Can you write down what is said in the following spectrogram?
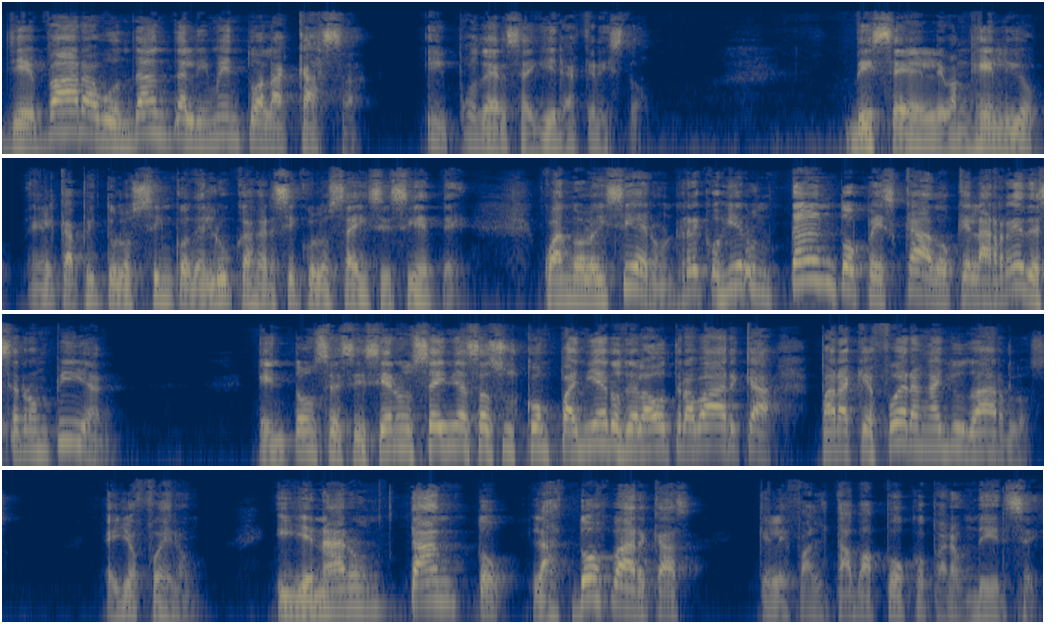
llevar abundante alimento a la casa y poder seguir a Cristo. Dice el Evangelio en el capítulo 5 de Lucas versículos 6 y 7. Cuando lo hicieron, recogieron tanto pescado que las redes se rompían. Entonces hicieron señas a sus compañeros de la otra barca para que fueran a ayudarlos. Ellos fueron y llenaron tanto las dos barcas que le faltaba poco para hundirse.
